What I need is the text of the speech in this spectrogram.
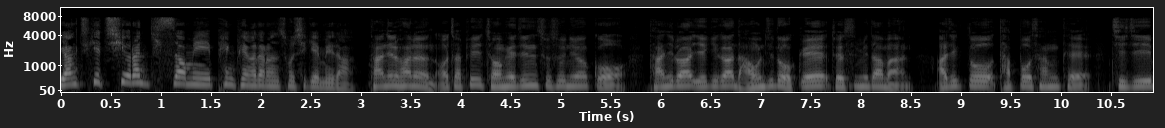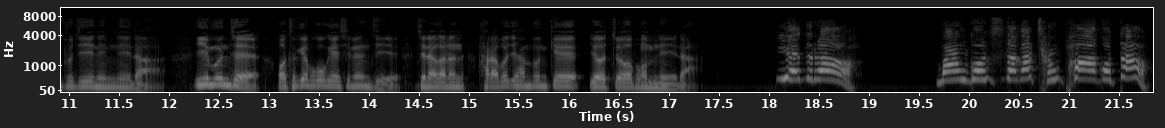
양측의 치열한 기싸움이 팽팽하다는 소식입니다. 단일화는 어차피 정해진 수순이었고 단일화 얘기가 나온 지도 꽤 됐습니다만 아직도 답보 상태 지지부진입니다. 이 문제 어떻게 보고 계시는지 지나가는 할아버지 한 분께 여쭤봅니다. 얘들아, 망건 쓰다가 장파하겠다.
